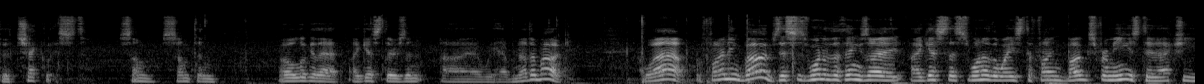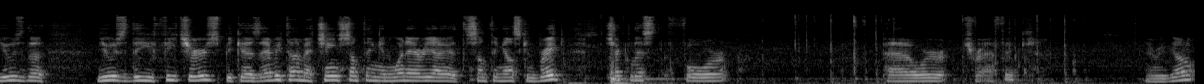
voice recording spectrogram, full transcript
The checklist. Some something oh look at that. I guess there's an uh, we have another bug. Wow we're finding bugs. This is one of the things I I guess that's one of the ways to find bugs for me is to actually use the use the features because every time I change something in one area something else can break. Checklist for power traffic. There we go.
